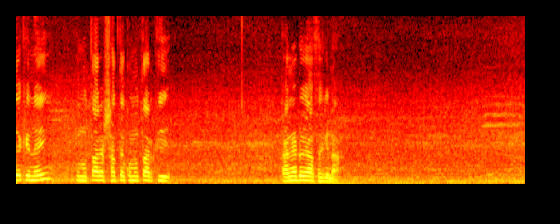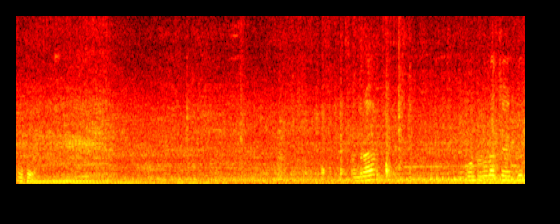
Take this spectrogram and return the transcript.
দেখে নেই, কোনো তারের সাথে কোনো তার কি কানেক্ট হয়ে আছে কি না ওকে। আমরা কন্ট্রোলার চেক দেব।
